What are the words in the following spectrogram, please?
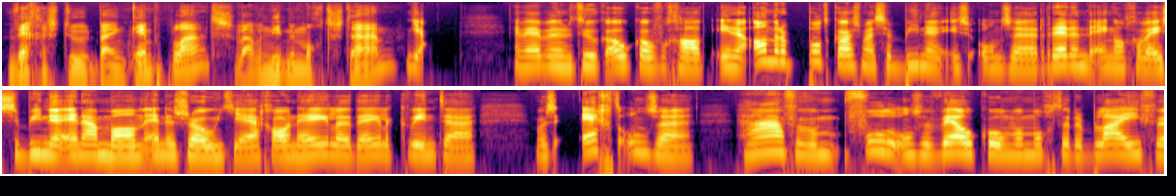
weggestuurd bij een camperplaats waar we niet meer mochten staan. En we hebben het natuurlijk ook over gehad in een andere podcast. Maar Sabine is onze reddende engel geweest. Sabine en haar man en een zoontje. Gewoon de hele, de hele quinta. was echt onze haven. We voelden ons weer welkom. We mochten er blijven.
